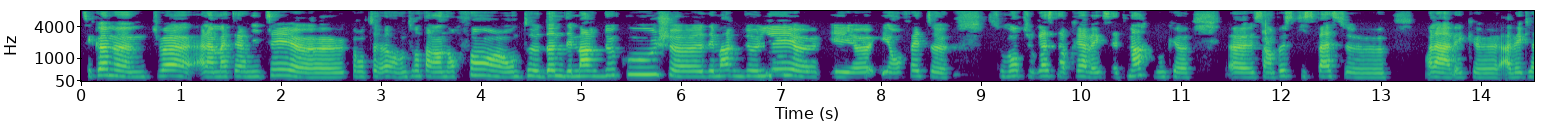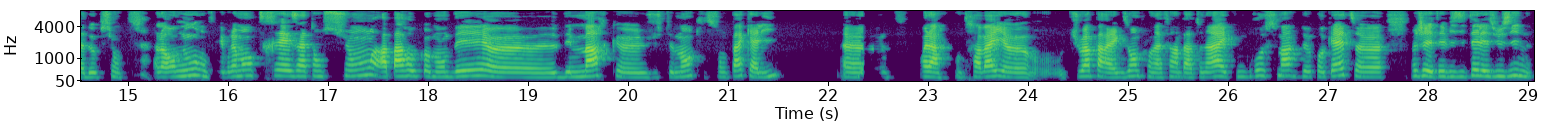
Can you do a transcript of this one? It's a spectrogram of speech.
C'est comme, euh, tu vois, à la maternité, quand, quand tu as un enfant, on te donne des marques de couches, des marques de lait, et, et, en fait, souvent tu restes après avec cette marque. Donc, c'est un peu ce qui se passe, voilà, avec avec l'adoption. Alors nous, on fait vraiment très attention à pas recommander des marques justement qui sont pas quali. Euh, voilà, on travaille, euh, tu vois, par exemple, on a fait un partenariat avec une grosse marque de croquettes. Euh, moi, j'ai été visiter les usines.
